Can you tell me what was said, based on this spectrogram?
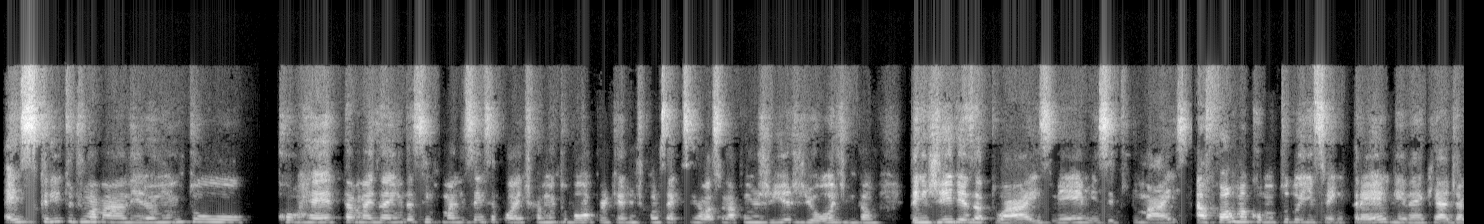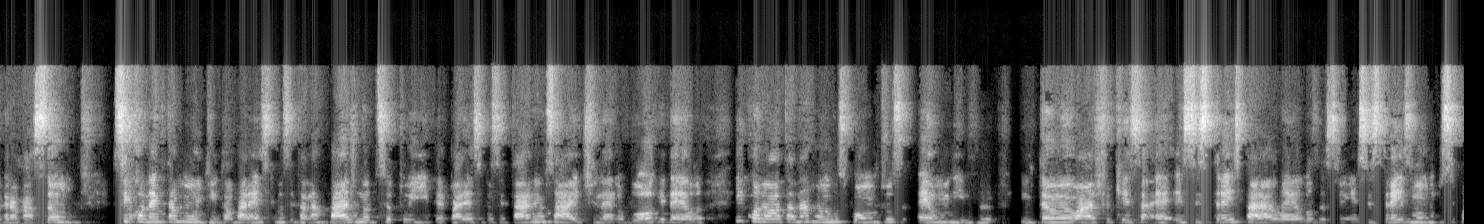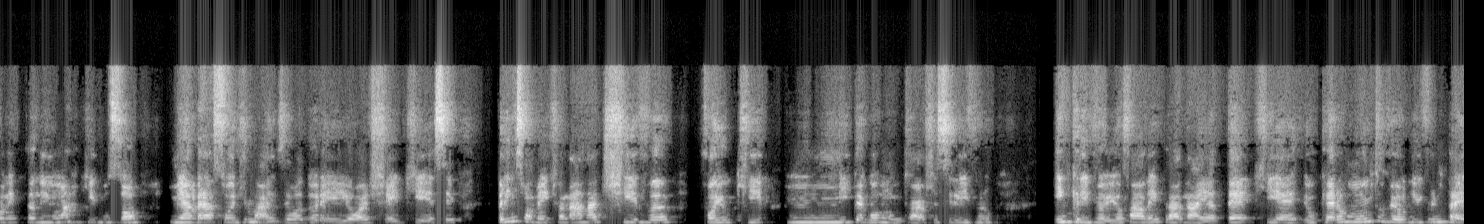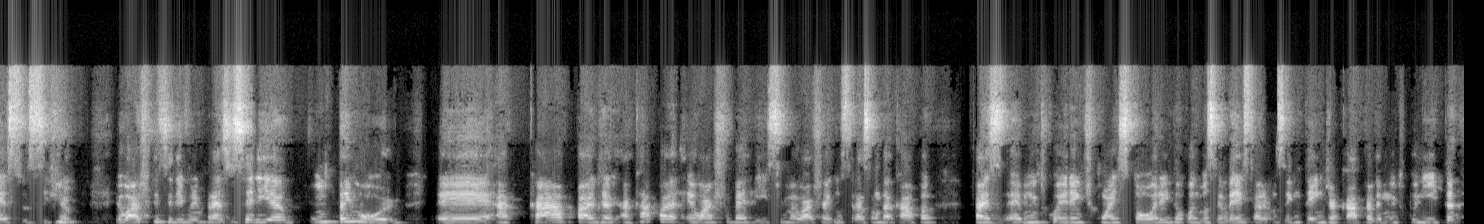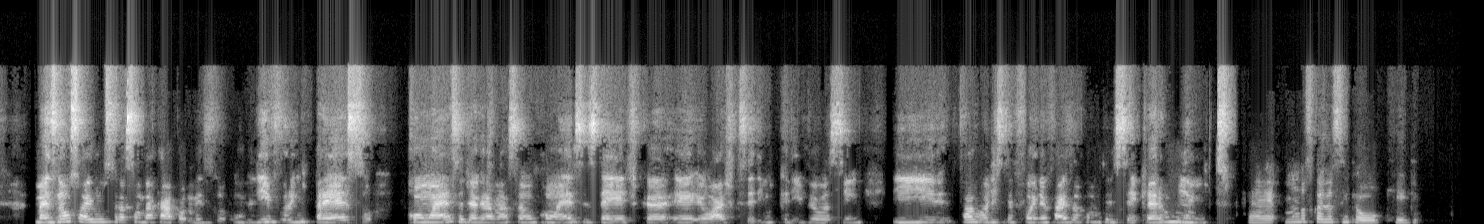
é escrito de uma maneira muito correta, mas ainda assim com uma licença poética muito boa, porque a gente consegue se relacionar com os dias de hoje, então tem gírias atuais, memes e tudo mais. A forma como tudo isso é entregue, né, que é a diagramação, se conecta muito. Então, parece que você está na página do seu Twitter, parece que você está no site, né, no blog dela, e quando ela está narrando os pontos, é um livro. Então, eu acho que essa, é, esses três paralelos, assim, esses três mundos se conectando em um arquivo só, me abraçou demais. Eu adorei. Eu achei que esse, principalmente a narrativa, foi o que me pegou muito. Eu acho esse livro incrível. E eu falei para a Naya até que é, eu quero muito ver o livro impresso. Assim. Eu, eu acho que esse livro impresso seria um primor. É, a capa, a capa eu acho belíssima. Eu acho a ilustração da capa faz, é muito coerente com a história. Então, quando você lê a história, você entende a capa, ela é muito bonita. Mas não só a ilustração da capa, mas o livro impresso com essa diagramação, com essa estética, é, eu acho que seria incrível, assim. E, por favor, Estefânia, faz acontecer, quero muito. É, uma das coisas, assim, que eu... Que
